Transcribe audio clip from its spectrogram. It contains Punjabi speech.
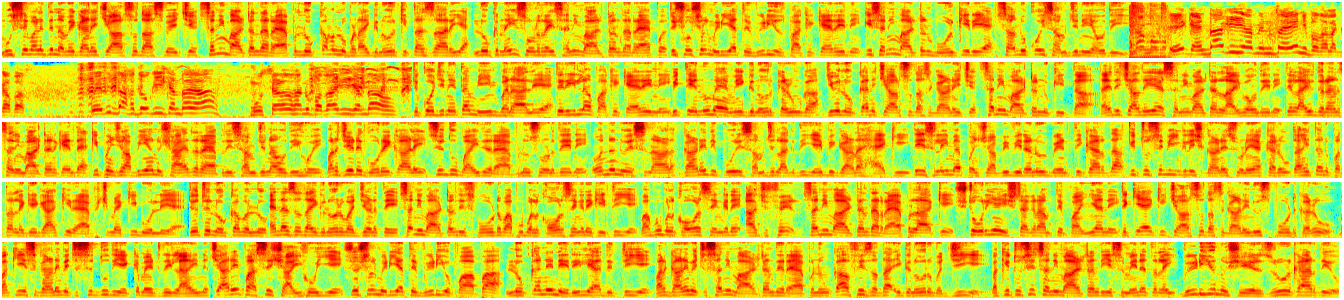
ਮੂਸੇਵਾਲੇ ਦੇ ਨਵੇਂ ਗਾਣੇ 410 ਵਿੱਚ ਸਨੀ ਮਾਲਟਨ ਦਾ ਰੈਪ ਲੋਕਾਂ ਵੱਲੋਂ ਬੜਾ ਇਗਨੋਰ ਕੀਤਾ ਜਾ ਰਿਹਾ ਹੈ। ਲੋਕ ਨਹੀਂ ਸੁਣ ਰਹੇ ਸਨੀ ਮਾਲਟਨ ਦਾ ਰੈਪ ਤੇ ਸੋਸ਼ਲ ਮੀਡੀਆ ਤੇ ਵੀਡੀਓਜ਼ ਪਾ ਕੇ ਕਹਿ ਰਹੇ ਨੇ ਕਿ ਸਨੀ ਮਾਲਟਨ ਬੋਲ ਕੀ ਰਿਹਾ ਸਾਨੂੰ ਕੋਈ ਸਮਝ ਨਹੀਂ ਆਉਂਦੀ। ਇਹ ਕਹਿੰਦਾ ਕੀ ਆ? ਮੈਨੂੰ ਤਾਂ ਇਹ ਨਹੀਂ ਪਤਾ ਲੱਗਾ ਬਸ। ਇਹ ਵੀ ਦੱਸ ਦੋ ਕੀ ਕਹਿੰਦਾ ਆ। ਮੂਸੇ ਵਾਲਾ ਸਾਨੂੰ ਪਤਾ ਕੀ ਕਹਿੰਦਾ ਉਹ। ਤੇ ਕੁਝ ਨੇ ਤਾਂ ਮੀਮ ਬਣਾ ਲਿਆ ਤੇ ਰੀਲਾਂ ਪਾ ਕੇ ਕਹਿ ਰਹੇ ਨੇ ਵੀ ਤੈਨੂੰ ਮੈਂ ਐਵੇਂ ਇਗਨੋਰ ਕਰੂੰਗਾ, ਜਿਵੇਂ ਲੋਕਾਂ ਨੇ 410 ਗਾਣੇ 'ਚ ਸਨੀ ਮਾਰਟਨ ਨੂੰ ਕੀਤਾ। ਤਾਂ ਇਹਦੇ ਚੱਲਦੇ ਹੈ ਸਨੀ ਮਾਰਟਨ ਲਾਈਵ ਆਉਂਦੇ ਨੇ ਤੇ ਲਾਈਵ ਦੌਰਾਨ ਸਨੀ ਮਾਰਟਨ ਕਹਿੰਦਾ ਕਿ ਪੰਜਾਬੀਆਂ ਨੂੰ ਸ਼ਾਇਦ ਰੈਪ ਦੀ ਸਮਝ ਨਾ ਆਉਂਦੀ ਹੋਏ ਪਰ ਜਿਹੜੇ ਗੋਰੇ ਕਾਲੇ ਸਿੱਧੂ ਬਾਈ ਦੇ ਰੈਪ ਨੂੰ ਸੁਣਦੇ ਨੇ, ਉਹਨਾਂ ਨੂੰ ਇਸ ਨਾਲ ਗਾਣੇ ਦੀ ਪੂਰੀ ਸਮਝ ਲੱਗਦੀ ਏ ਵੀ ਗਾਣਾ ਹੈ ਕੀ। ਤੇ ਇਸ ਲਈ ਮੈਂ ਪੰਜਾਬੀ ਵੀਰਾਂ ਨੂੰ ਵੀ ਬੇਨਤੀ ਕਰਦਾ ਕਿ ਤੁਸੀਂ ਵੀ ਇੰਗਲਿਸ਼ ਗਾਣੇ ਸੁਣਿਆ ਕਰੋ, ਤਾਂ ਹੀ ਤੁਹਾਨੂੰ ਪਤਾ ਲੱਗੇਗਾ ਕਿ ਰੈਪ 'ਚ ਮੈਂ ਕੀ ਬੋਲਿਆ ਹੈ। ਤੇ ਉੱਥੇ ਲੋਕਾਂ ਵੱਲੋਂ ਇੰਨਾ ਜ਼ਿਆਦਾ ਇਗਨੋਰ ਵੱਜਣ ਤੇ ਸਨੀ ਮਾਰਟਨ ਦੀ ਸਪੋਰਟ ਬਾਪੂ ਬਲਕੌਰ ਸਿੰਘ ਨੇ ਕੀਤੀ ਹੈ ਬਾਪੂ ਬਲਕੌਰ ਸਿੰਘ ਨੇ ਅੱਜ ਫਿਰ ਸਨੀ ਮਾਰਟਨ ਦਾ ਰੈਪ ਲਾ ਕੇ ਸਟੋਰੀਆਂ ਇੰਸਟਾਗ੍ਰam ਤੇ ਪਾਈਆਂ ਨੇ ਤੇ ਕਿਹਾ ਕਿ 410 ਗਾਣੇ ਨੂੰ ਸਪੋਰਟ ਕਰੋ। ਬਾਕੀ ਇਸ ਗਾਣੇ ਵਿੱਚ ਸਿੱਧੂ ਦੀ 1 ਮਿੰਟ ਦੀ ਲਾਈਨ ਚਾਰੇ ਪਾਸੇ ਛਾਈ ਹੋਈ ਏ। ਸੋਸ਼ਲ ਮੀਡੀਆ ਤੇ ਵੀਡੀਓ ਪਾ ਪਾ ਲੋਕਾਂ ਨੇ ਨੇਰੀ ਲਿਆ ਦਿੱਤੀ ਏ। ਪਰ ਗਾਣੇ ਵਿੱਚ ਸਨੀ ਮਾਰਟਨ ਦੇ ਰੈਪ ਨੂੰ ਕਾਫੀ ਜ਼ਿਆਦਾ ਇਗਨੋਰ ਵੱਜੀ ਏ। ਬਾਕੀ ਤੁਸੀਂ ਸਨੀ ਮਾਰਟਨ ਦੀ ਇਸ ਮਿਹਨਤ ਲਈ ਵੀਡੀਓ ਨੂੰ ਸ਼ੇਅਰ ਜ਼ਰੂਰ ਕਰ ਦਿਓ।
